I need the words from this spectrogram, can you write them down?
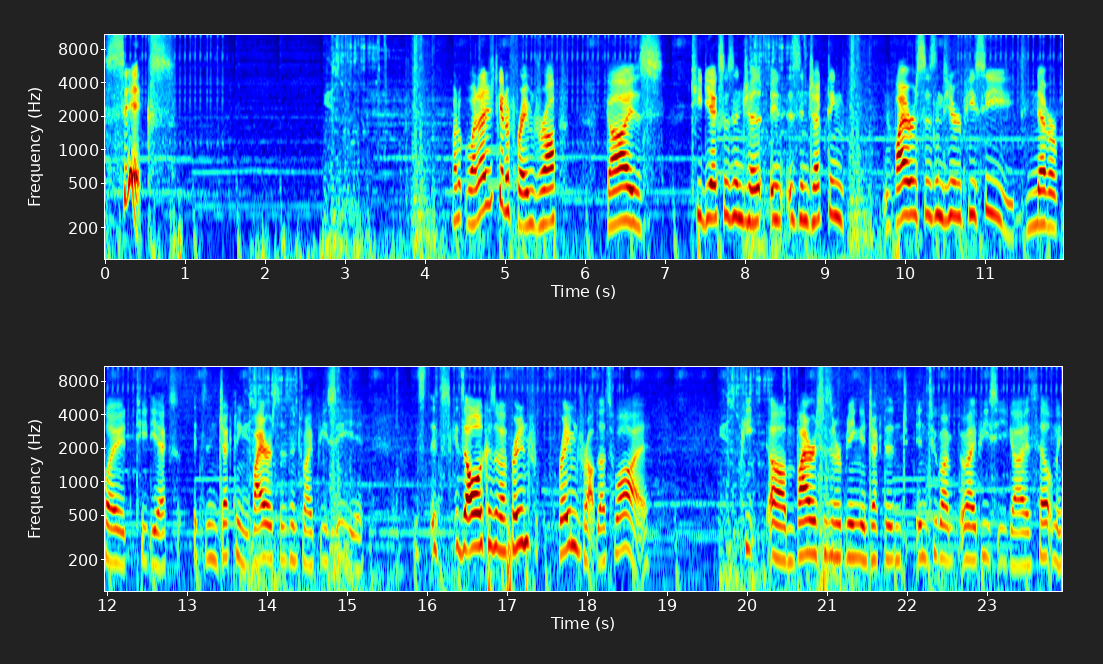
six. Why, did I just get a frame drop? Guys, TDX is, inje is injecting viruses into your PC. Never played TDX. It's injecting viruses into my PC. It's, it's, it's all because of a frame, frame drop. That's why. P um, viruses are being injected in- into my, my PC, guys. Help me.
